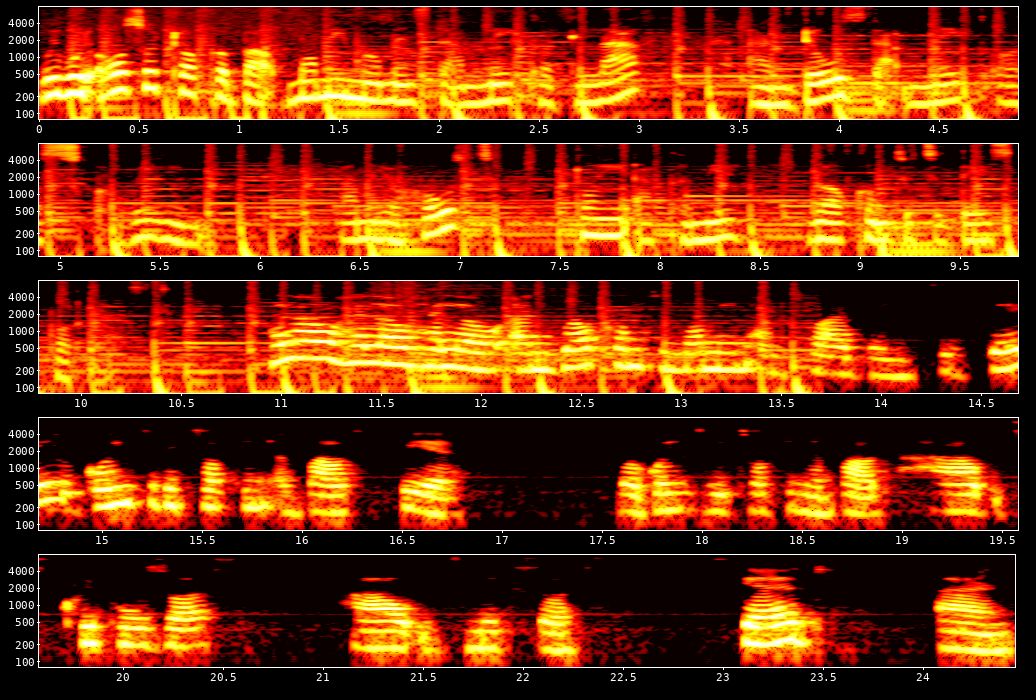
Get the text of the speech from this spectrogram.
We would also talk about mommy moments that make us laugh and those that make us scream. I'm your host, Tony Akani. Welcome to today's podcast. Hello, hello, hello, and welcome to Momming and Thriving. Today we're going to be talking about fear. We're going to be talking about how it cripples us, how it makes us scared, and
